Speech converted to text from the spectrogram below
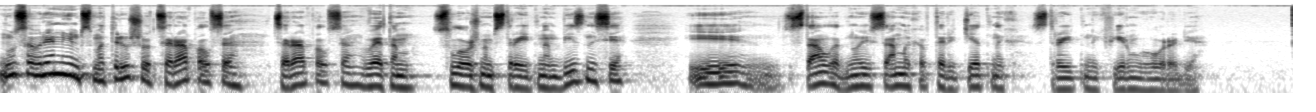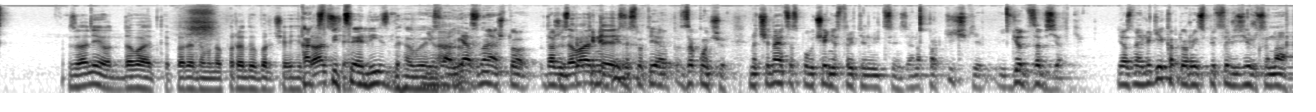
Ну, со временем смотрю, что царапался, царапался в этом сложном строительном бизнесе и стал одной из самых авторитетных строительных фирм в городе. Взагалі, от давайте перейдемо на передвиборчу Как агітацію. специалист говорю. Не знаю, я знаю, что даже Давайте- строительный бизнес, вот я закончу, начинается с получения строительной лицензии. Она практически идет за взятки. Я знаю людей, которые специализируются на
